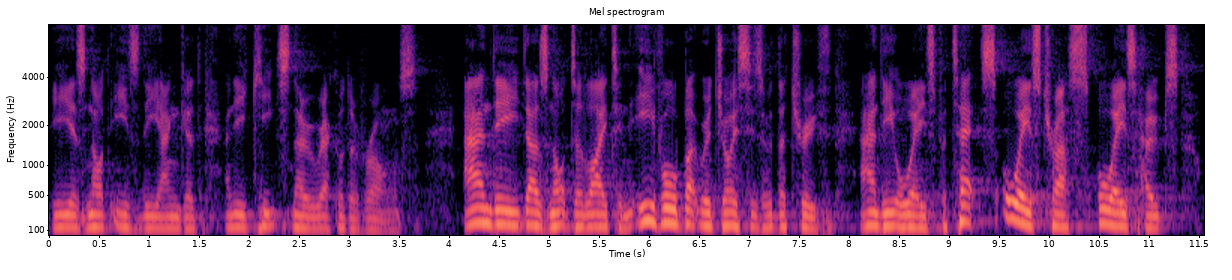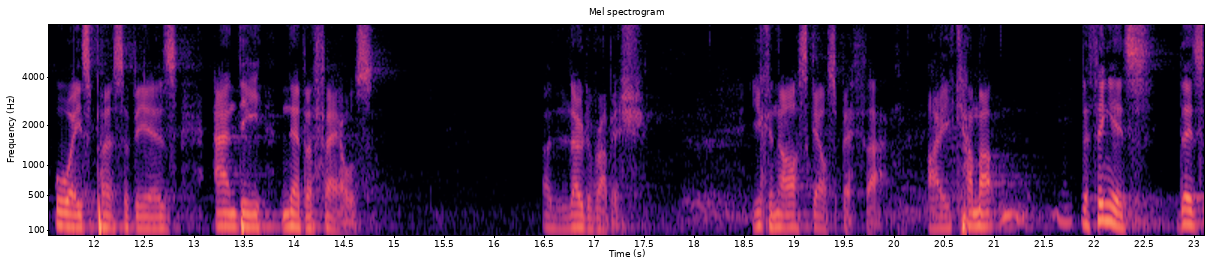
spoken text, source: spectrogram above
He is not easily angered. And he keeps no record of wrongs. And he does not delight in evil, but rejoices with the truth. And he always protects, always trusts, always hopes, always perseveres. And he never fails. A load of rubbish. You can ask Elspeth that. I come up. The thing is, there's,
